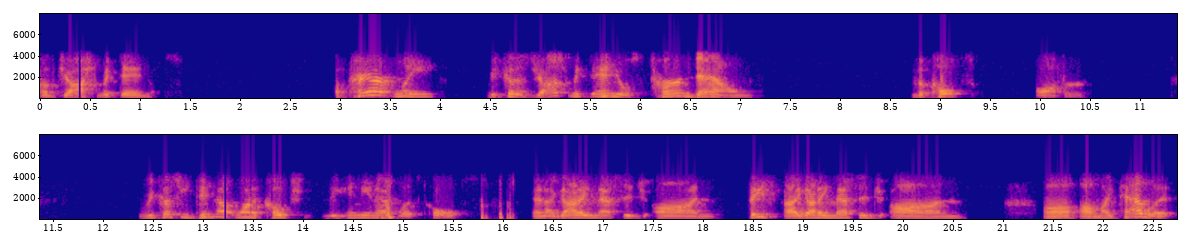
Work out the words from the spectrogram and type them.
of Josh McDaniels. Apparently, because Josh McDaniels turned down the Colts offer because he did not want to coach the Indianapolis Colts. And I got a message on face I got a message on uh, on my tablet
